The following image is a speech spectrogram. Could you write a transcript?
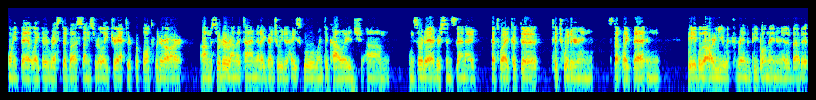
point that like the rest of us on sort of like draft or football Twitter are. Um, sort of around the time that I graduated high school, went to college, um, and sort of ever since then, I that's why I took to to Twitter and stuff like that, and be able to argue with random people on the internet about it.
